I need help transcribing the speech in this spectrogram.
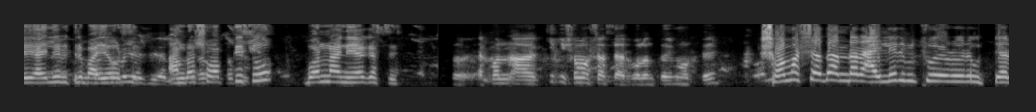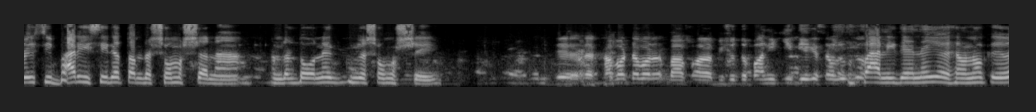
এই আইলের ভিতরে বাইরে উঠছি। আমরা সব কিছু বন্যায় নিয়ে গেছে। এখন কি কি সমস্যা আছে আর বলেন তো এই মুহূর্তে? সমস্যা তো আমরা আইলের ভিতরে উঠতে রয়েছি বাড়ি সেটা তো আমরা সমস্যা না। আমরা তো অনেকগুলো সমস্যা খাবার টাবার বা বিশুদ্ধ পানি কি দিয়ে গেছে পানি দেয় নাই, এখনও কেউ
